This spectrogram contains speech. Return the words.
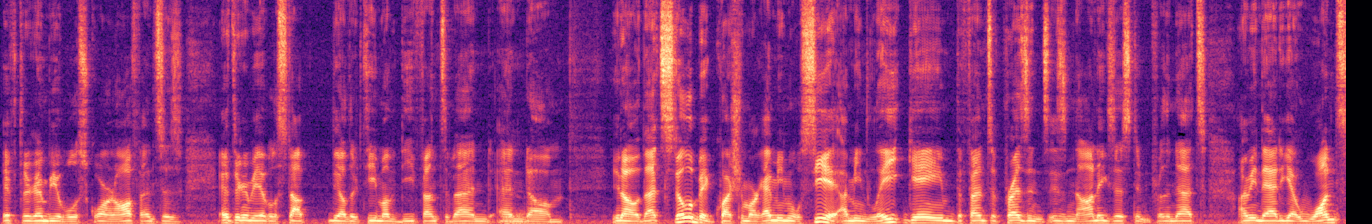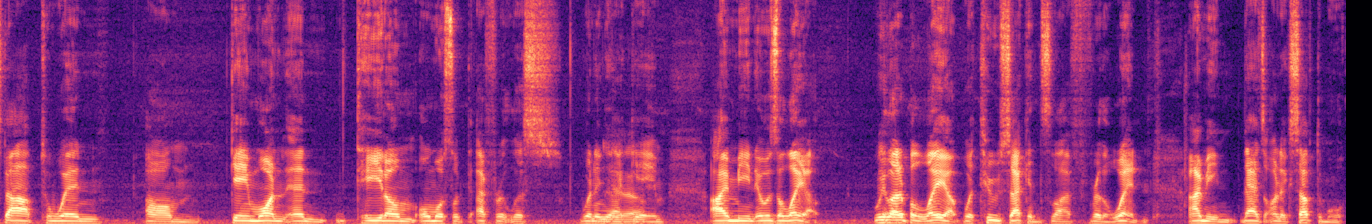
if they're going to be able to score on offenses, if they're going to be able to stop the other team on the defensive end and um you know, that's still a big question mark. I mean, we'll see it. I mean, late game defensive presence is non-existent for the Nets. I mean, they had to get one stop to win um, game one, and Tatum almost looked effortless winning that Yeah. game. I mean, it was a layup. We let up a layup with two seconds left for the win. I mean, that's unacceptable.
